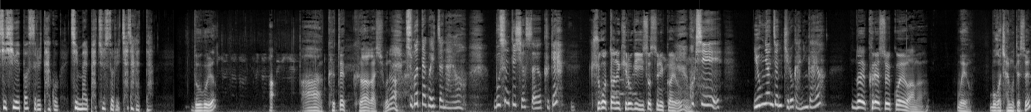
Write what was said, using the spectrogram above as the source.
다시 시외버스를 타고 진말 파출소를 찾아갔다. 누구요? 아, 아, 그때 그 아가씨구나. 죽었다고 했잖아요. 무슨 뜻이었어요, 그게? 죽었다는 기록이 있었으니까요. 혹시 6년 전 기록 아닌가요? 네, 그랬을 거예요, 아마. 왜요? 뭐가 잘못됐어요?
